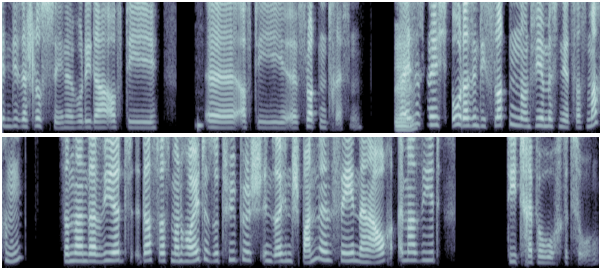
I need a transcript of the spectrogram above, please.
in dieser Schlussszene, wo die da auf die, äh, auf die äh, Flotten treffen. Da ist Mhm. es nicht, oh, da sind die Flotten und wir müssen jetzt was machen, sondern da wird das, was man heute so typisch in solchen spannenden Szenen dann auch immer sieht, die Treppe hochgezogen.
